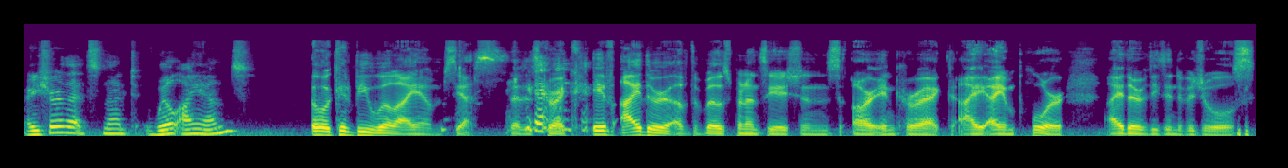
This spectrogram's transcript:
Are you sure that's not Will Iams? Oh, it could be Will I Ams. Yes, that is correct. if either of the, those pronunciations are incorrect, I, I implore either of these individuals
